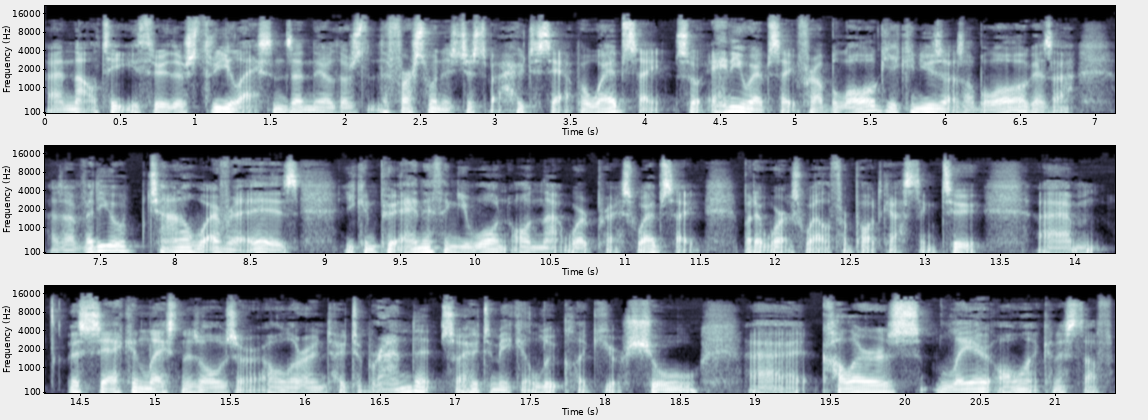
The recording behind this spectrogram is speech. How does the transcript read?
And that'll take you through. There's three lessons in there. There's the first one is just about how to set up a website. So any website for a blog, you can use it as a blog, as a, as a video channel, whatever it is. You can put anything you want on that WordPress website, but it works well for podcasting too. Um, the second lesson is always all around how to brand it. So how to make it look like your show, uh, colors, layout, all that kind of stuff.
